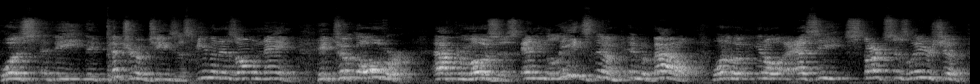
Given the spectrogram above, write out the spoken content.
was the, the picture of Jesus, even his own name. He took over after Moses and he leads them into battle. One of the, you know, as he starts his leadership,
